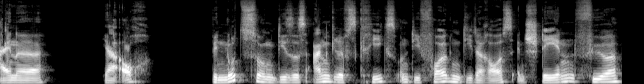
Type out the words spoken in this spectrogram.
eine, ja, auch Benutzung dieses Angriffskriegs und die Folgen, die daraus entstehen, für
